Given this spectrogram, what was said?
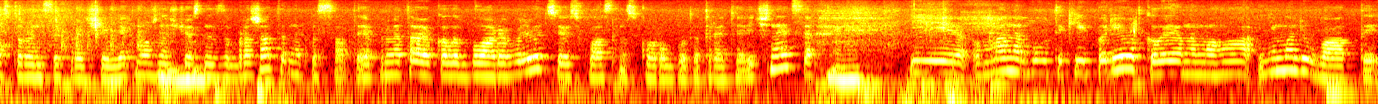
осторонь цих речей, як можна щось не зображати, не писати. Я пам'ятаю, коли була революція, власне скоро буде третя річниця. Мгм. І в мене був такий період, коли я не могла ні малювати,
